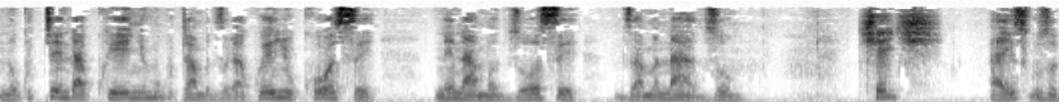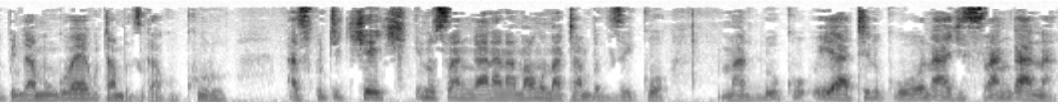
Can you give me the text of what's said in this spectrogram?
nokutenda kwenyu mukutambudzika kwenyu kwose nenhamo dzose dzamunadzo. Chechi haisi kuzopinda munguva yekutambudzika kukuru asi kuti chechi inosangana namamwe matambudziko maduku uye atiri kuona achisangana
